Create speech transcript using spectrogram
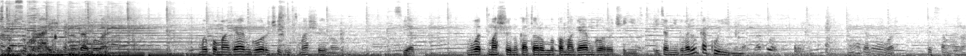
чтобы сухая именно, да, была. Мы помогаем Гору чинить машину. Свет. Вот машину, которую мы помогаем Гору чинить. Ведь он не говорил, какую именно? Ну, вот этого вот персонажа.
